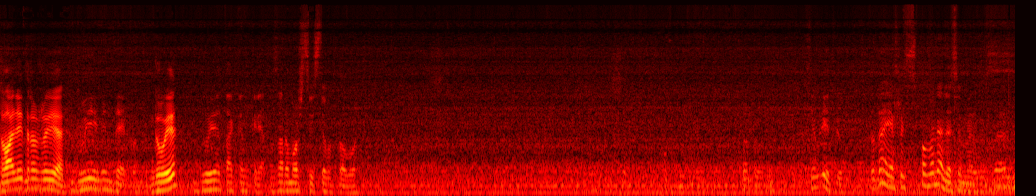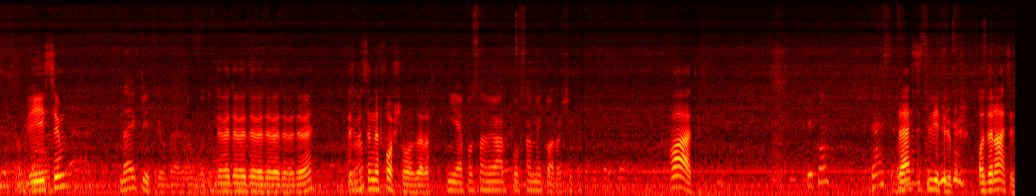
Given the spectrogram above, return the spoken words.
Два літри вже є. дує він дико. Дує? Дує так конкретно. Зараз можеш сісти попробувати. Сім літрів. Та дай я щось споминалися в мене. Вісім. Дай як літрів буде. Диви, диви, диви, диви, диви, диви. Десь би це не фошнуло зараз. Ні, я по самий верх, по самий корочок. Хватить. Скільки? 10. 10 літрів. пішло. 11.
